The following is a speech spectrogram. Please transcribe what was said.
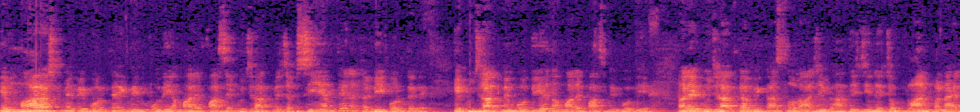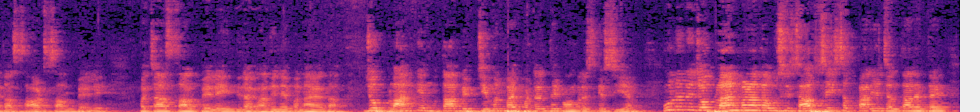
कि महाराष्ट्र में भी बोलते हैं कि मोदी हमारे पास है। गुजरात में जब सीएम थे ना तभी बोलते थे कि गुजरात में मोदी है तो हमारे पास भी मोदी है। अरे गुजरात का विकास तो राजीव गांधी जी ने जो प्लान बनाया था साठ साल पहले पचास साल पहले इंदिरा गांधी ने बनाया था, जो प्लान के मुताबिक चिमन भाई पटेल थे कांग्रेस के सीएम उन्होंने जो प्लान बना था, उस हिसाब से ही सब कार्य चलता रहता है,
